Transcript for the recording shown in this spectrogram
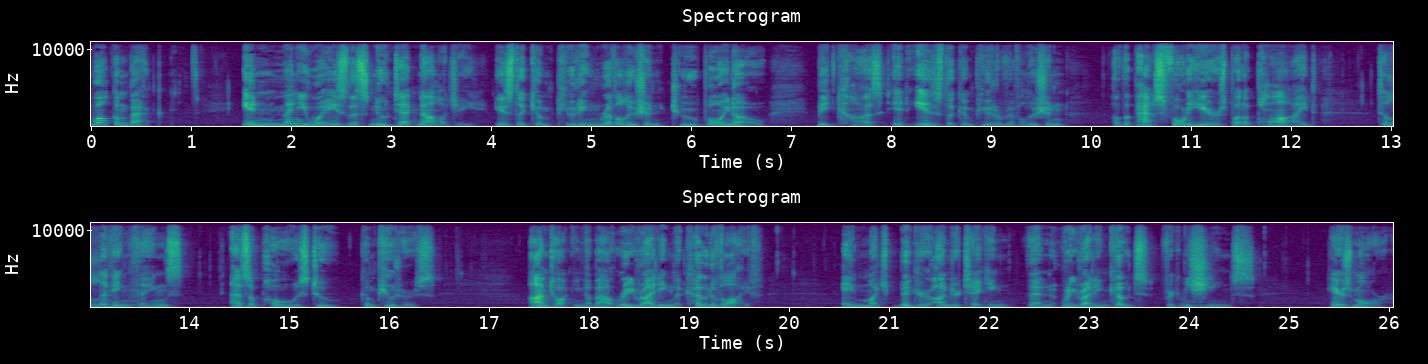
Welcome back. In many ways, this new technology is the computing revolution 2.0 because it is the computer revolution of the past 40 years, but applied to living things as opposed to computers. I'm talking about rewriting the code of life, a much bigger undertaking than rewriting codes for machines. Here's more.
